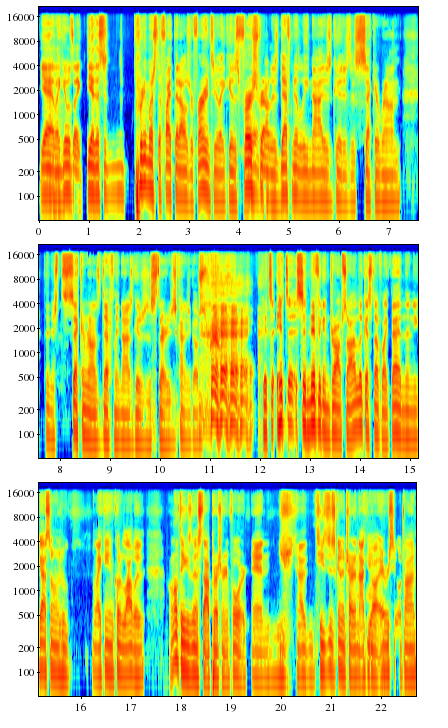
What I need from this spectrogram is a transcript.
Yeah, mm-hmm. like it was like yeah, that's pretty much the fight that I was referring to. Like his first yeah. round is definitely not as good as his second round then his second round is definitely not as good as his third. He just kind of goes. it's a, it's a significant drop. So I look at stuff like that, and then you got someone who, like Ian Cutelaba, I don't think he's going to stop pressuring forward, and he's just going to try to knock you out every single time.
